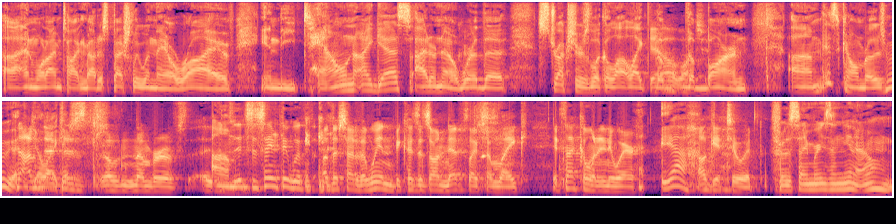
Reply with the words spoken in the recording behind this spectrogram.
uh, and what I'm talking about, especially when they arrive in the town. I guess I don't know where the structures look a lot like Yeah, the, the barn. Um, it's Coen Brothers movie. I No, think I'm, you'll like it. there's a number of. It's, Um, it's the same thing with Other Side of the Wind because it's on Netflix. I'm like, it's not going anywhere. Yeah. I'll get to it. for the same reason, you know,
